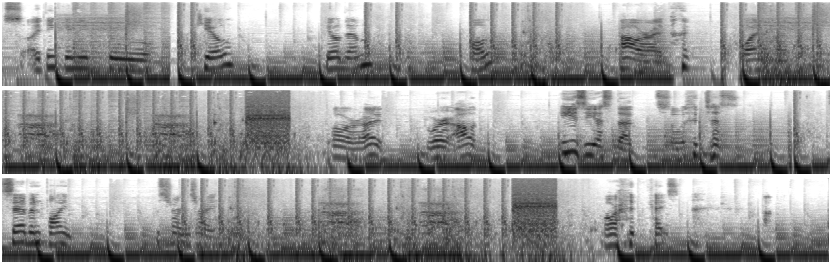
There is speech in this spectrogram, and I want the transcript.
So i think you need to kill kill them all. All right why all right we're out. Easy as that. So just Seven point. Let's try, let's try. Alright guys.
